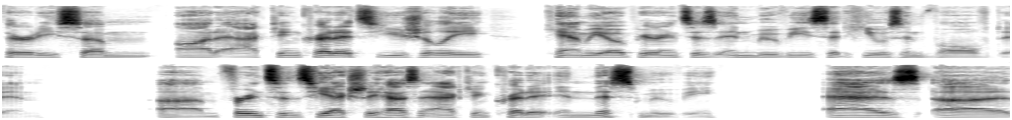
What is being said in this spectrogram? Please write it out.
30 some odd acting credits, usually cameo appearances in movies that he was involved in. Um, for instance, he actually has an acting credit in this movie as uh,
